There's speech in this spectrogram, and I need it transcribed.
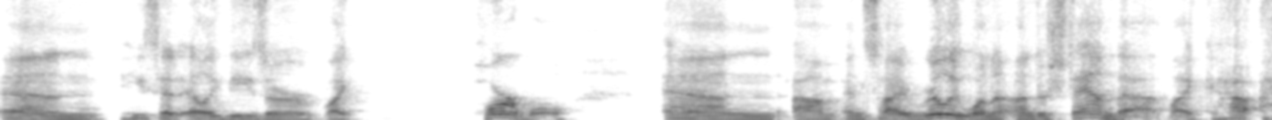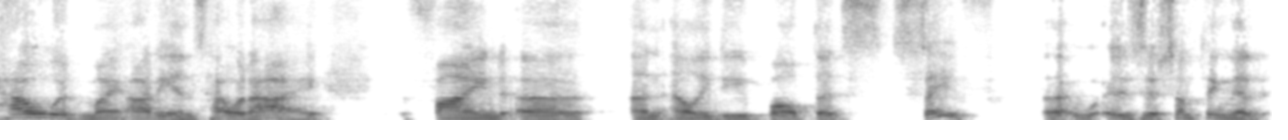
and he said LEDs are like horrible, and um, and so I really want to understand that. Like how how would my audience, how would I find a an LED bulb that's safe? uh, is it something that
